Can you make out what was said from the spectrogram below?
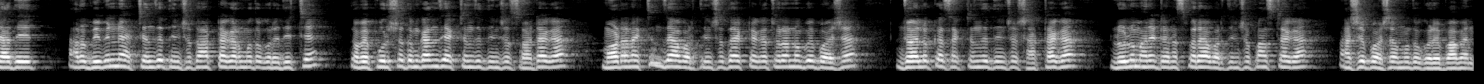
জাদিদ আরও বিভিন্ন এক্সচেঞ্জে তিনশত আট টাকার মতো করে দিচ্ছে। তবে পুরুষোত্তম গান্ধী এক্সচেঞ্জে তিনশো ছয় টাকা মডার্ন এক্সচেঞ্জে আবার তিনশত এক টাকা, চুরানব্বই পয়সা, জয়লুকাস এক্সচেঞ্জে তিনশো ষাট টাকা, লুলু মানি ট্রান্সফারে আবার তিনশো পাঁচ টাকা, আশি পয়সার মতো করে পাবেন।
